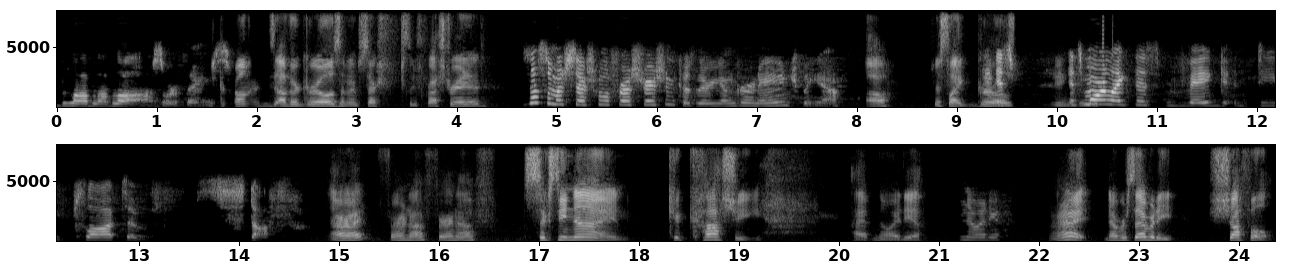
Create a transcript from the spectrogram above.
blah blah blah sort of things. Well, these other girls, and I'm sexually frustrated. It's not so much sexual frustration because they're younger in age, but yeah, Oh, just like girls. being it's more like this vague, deep plot of stuff. All right, fair enough. Fair enough. Sixty-nine, Kakashi. I have no idea. No idea. All right, number seventy, Shuffle.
